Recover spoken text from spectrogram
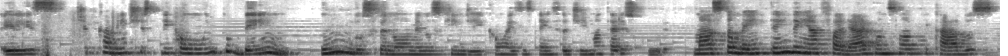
eles tipicamente explicam muito bem um dos fenômenos que indicam a existência de matéria escura, mas também tendem a falhar quando são aplicados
